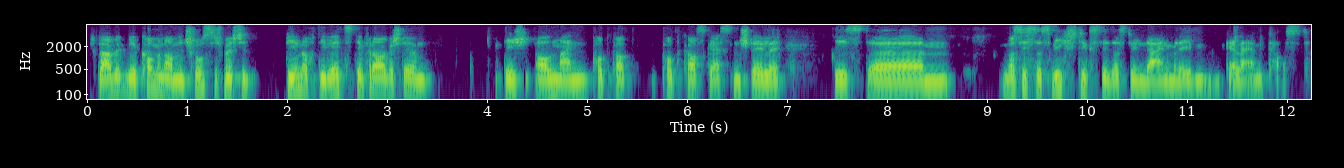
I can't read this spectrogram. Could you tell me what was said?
Ich glaube, wir kommen an den Schluss. Ich möchte dir noch die letzte Frage stellen, die ich allen meinen Podcast-Gästen stelle, ist, ähm, was ist das Wichtigste, das du in deinem Leben gelernt hast?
